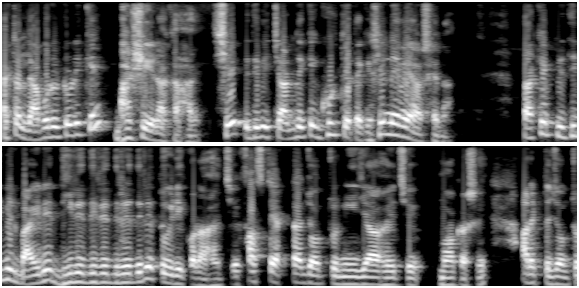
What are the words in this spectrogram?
একটা ল্যাবরেটরিকে ভাসিয়ে রাখা হয়। সে পৃথিবীর চারদিকে ঘুরতে থাকে সে নেমে আসে না। তাকে পৃথিবীর বাইরে ধীরে ধীরে ধীরে ধীরে তৈরি করা হয়েছে। ফার্স্টে একটা যন্ত্র নিয়ে যাওয়া হয়েছে মহাকাশে আরেকটা যন্ত্র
